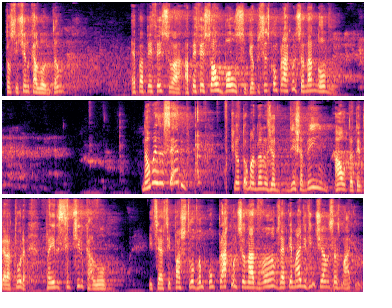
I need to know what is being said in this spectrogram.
Estão sentindo calor, então? É para aperfeiçoar. Aperfeiçoar o bolso, que eu preciso comprar ar-condicionado novo. Não, mas é sério que eu estou mandando assim, deixa bem alta a temperatura para eles sentirem o calor. E disseram assim, pastor, vamos comprar ar-condicionado, vamos, é ter mais de 20 anos essas máquinas.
